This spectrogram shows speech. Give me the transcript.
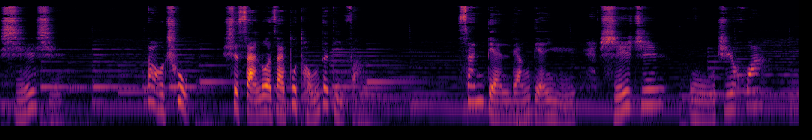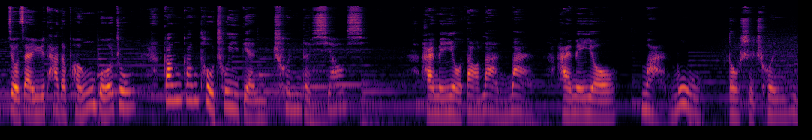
时时。到处是散落在不同的地方。三点两点雨，十枝五枝花，就在于它的蓬勃中，刚刚透出一点春的消息，还没有到烂漫，还没有满目都是春意。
